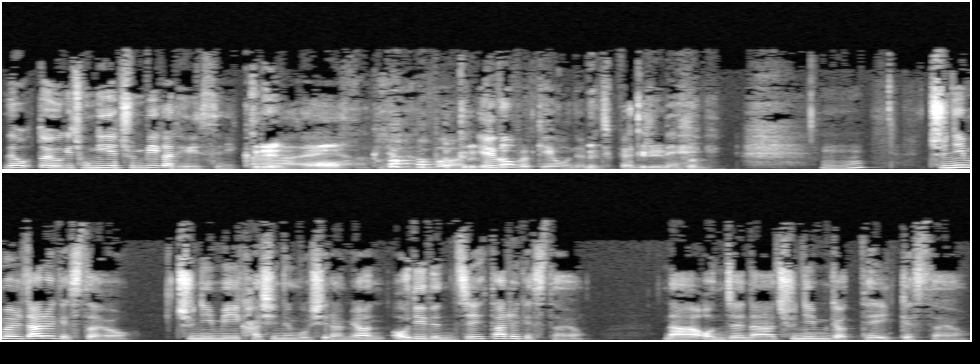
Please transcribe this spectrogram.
또 여기 종이에 준비가 되어 있으니까 그래? 네, 어. 그냥 한번 읽어볼게요 오늘은 네, 특별히. 그래요. 네. 음, 주님을 따르겠어요. 주님이 가시는 곳이라면 어디든지 따르겠어요. 나 언제나 주님 곁에 있겠어요.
